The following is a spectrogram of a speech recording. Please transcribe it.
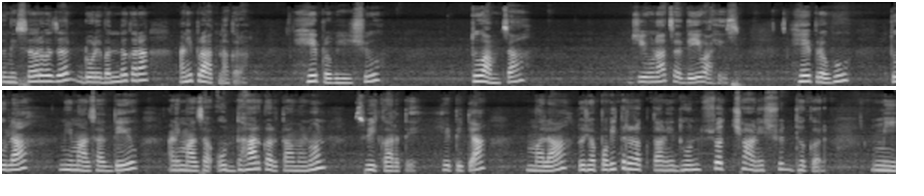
तुम्ही सर्वजण डोळे बंद करा आणि प्रार्थना करा. हे प्रभू येशू तू आमचा जीवनाचा देव आहेस. हे प्रभू तुला मी माझा देव आणि माझा उद्धार करता म्हणून स्वीकारते. हे पित्या मला तुझ्या पवित्र रक्ताने धुवून स्वच्छ आणि शुद्ध कर. मी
